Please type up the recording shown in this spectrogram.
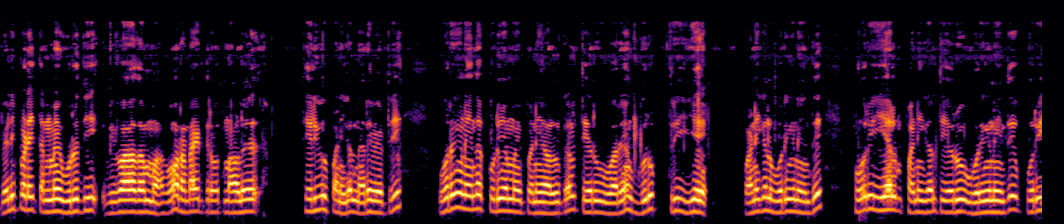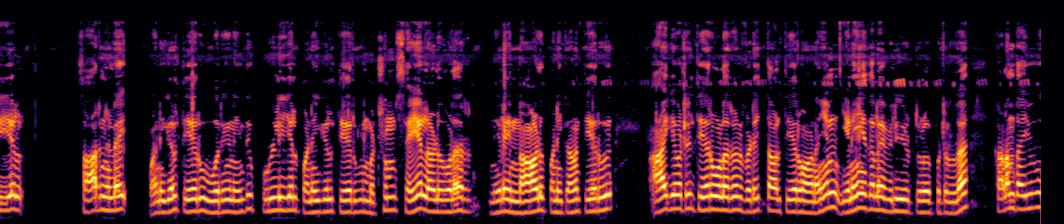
வெளிப்படைத்தன்மை உறுதி விவாதமாகவும் ரெண்டாயிரத்தி இருபத்தி நாலு தெளிவு பணிகள் நிறைவேற்றி ஒருங்கிணைந்த குடிமை பணியாளர்கள் தேர்வு வாரியம் குரூப் த்ரீ ஏ பணிகள் ஒருங்கிணைந்து பொறியியல் பணிகள் தேர்வு ஒருங்கிணைந்து பொறியியல் சார்நிலை பணிகள் தேர்வு ஒருங்கிணைந்து புள்ளியியல் பணிகள் தேர்வு மற்றும் செயல் அலுவலர் நிலை நாலு பணிக்கான தேர்வு ஆகியவற்றில் தேர்வாளர்கள் விடைத்தாள் தேர்வாணையம் இணையதள வெளியிடப்பட்டுள்ள கலந்தாய்வு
